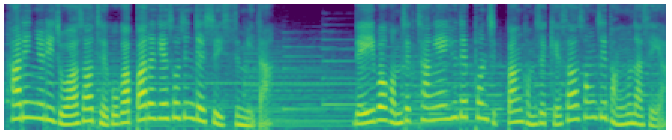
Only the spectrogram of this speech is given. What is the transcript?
할인율이 좋아서 재고가 빠르게 소진될 수 있습니다. 네이버 검색창에 휴대폰 직방 검색해서 성지 방문하세요.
